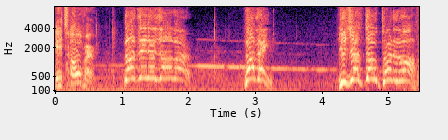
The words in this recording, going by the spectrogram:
It's over. Nothing is over. Nothing. You just don't turn it off.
